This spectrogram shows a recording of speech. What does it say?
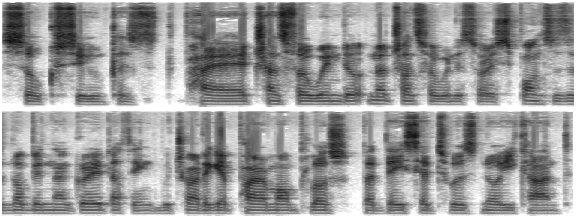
so soon because uh, transfer window, not transfer window, sorry, sponsors have not been that great. I think we tried to get Paramount Plus, but they said to us, no, you can't.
